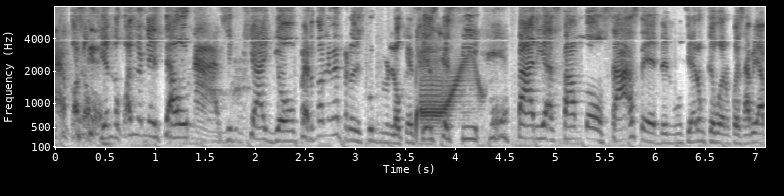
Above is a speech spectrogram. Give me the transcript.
a andar conociendo cuando necesita una cirugía yo. Perdóneme, pero discúlpeme, lo que sí es que sí, varias famosas eh, denunciaron que, bueno, pues había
